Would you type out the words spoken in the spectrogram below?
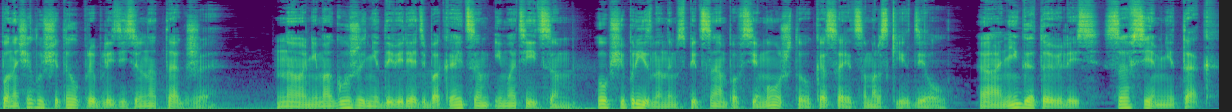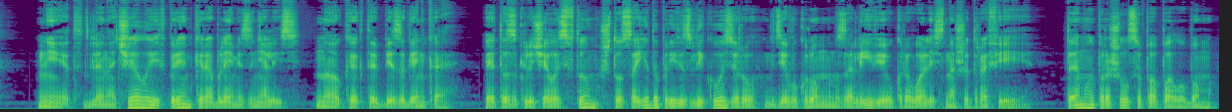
поначалу считал приблизительно так же. Но не могу же не доверять бакайцам и матийцам, общепризнанным спецам по всему, что касается морских дел. А они готовились совсем не так. Нет, для начала и впрямь кораблями занялись, но как-то без огонька. Это заключалось в том, что Саеда привезли к озеру, где в укромном заливе укрывались наши трофеи. Там он прошелся по палубам,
